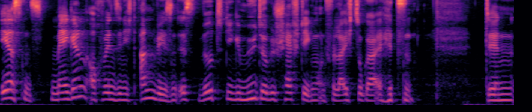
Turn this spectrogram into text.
Erstens, Megan, auch wenn sie nicht anwesend ist, wird die Gemüter beschäftigen und vielleicht sogar erhitzen. Denn,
